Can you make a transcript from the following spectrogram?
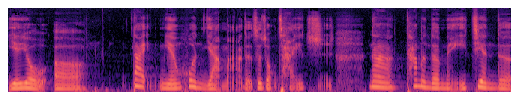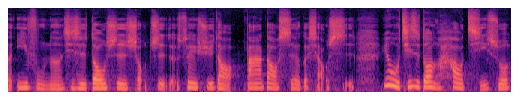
也有呃带棉混亚麻的这种材质。那他们的每一件的衣服呢，其实都是手制的，所以需要到八到十二个小时。因为我其实都很好奇，说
